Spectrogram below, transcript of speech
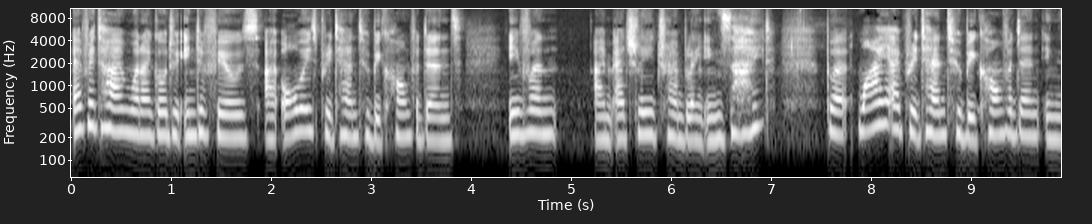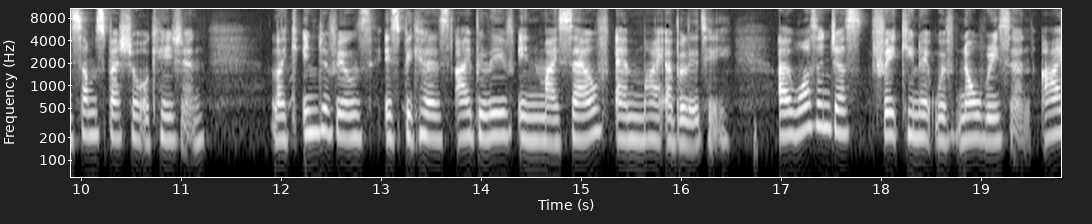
every time when I go to interviews, I always pretend to be confident, even I'm actually trembling inside. But why I pretend to be confident in some special occasion, like interviews, is because I believe in myself and my ability. I wasn't just faking it with no reason. I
